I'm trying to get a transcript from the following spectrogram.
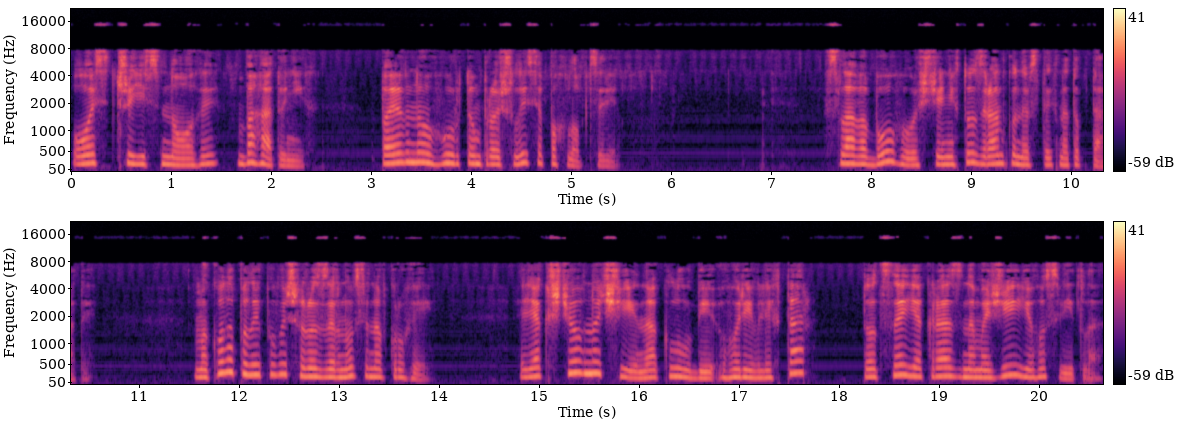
ось чиїсь ноги, багато ніг. Певно, гуртом пройшлися по хлопцеві. Слава Богу, ще ніхто зранку не встиг натоптати. Микола Пилипович роззирнувся навкруги. Якщо вночі на клубі горів ліхтар, то це якраз на межі його світла.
